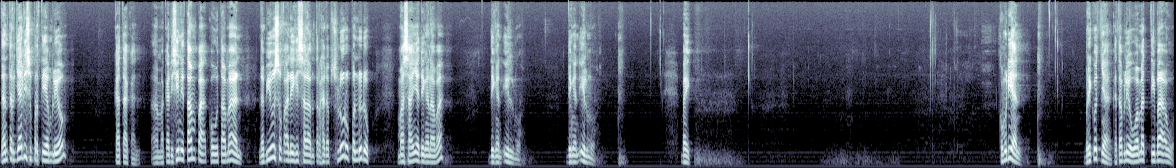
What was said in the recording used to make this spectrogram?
Dan terjadi seperti yang beliau katakan. Nah, maka di sini tampak keutamaan Nabi Yusuf alaihissalam terhadap seluruh penduduk masanya dengan apa? Dengan ilmu. Dengan ilmu. Baik. Kemudian berikutnya kata beliau wa mattiba'u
